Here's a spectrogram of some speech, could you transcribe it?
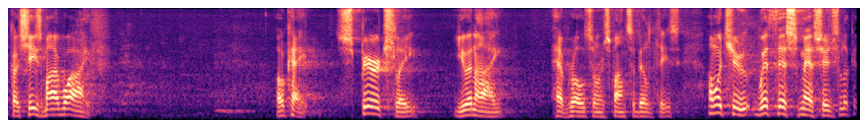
because she's my wife. Okay, spiritually, you and I have roles and responsibilities. I want you, with this message, look at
